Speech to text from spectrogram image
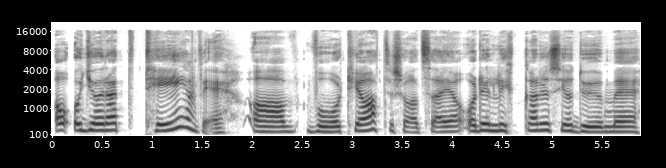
och göra ett tv av vår teater så att säga. Och det lyckades ju du med.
